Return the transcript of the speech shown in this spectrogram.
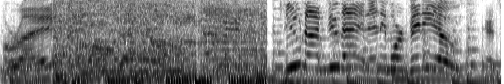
All right. Do not do that in any more videos. Guys,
